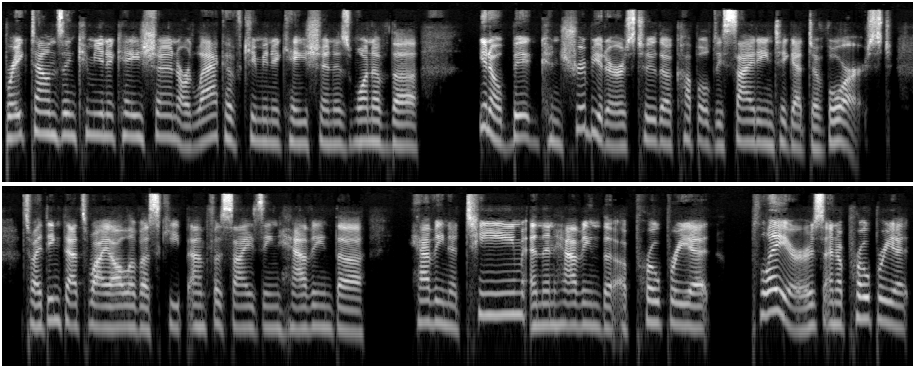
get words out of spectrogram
breakdowns in communication or lack of communication is one of the you know big contributors to the couple deciding to get divorced. So i think that's why all of us keep emphasizing having the having a team and then having the appropriate players and appropriate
